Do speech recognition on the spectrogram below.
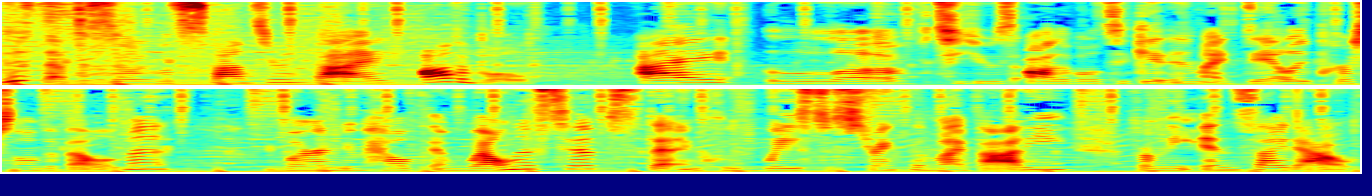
This episode was sponsored by Audible. I love to use Audible to get in my daily personal development, learn new health and wellness tips that include ways to strengthen my body from the inside out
